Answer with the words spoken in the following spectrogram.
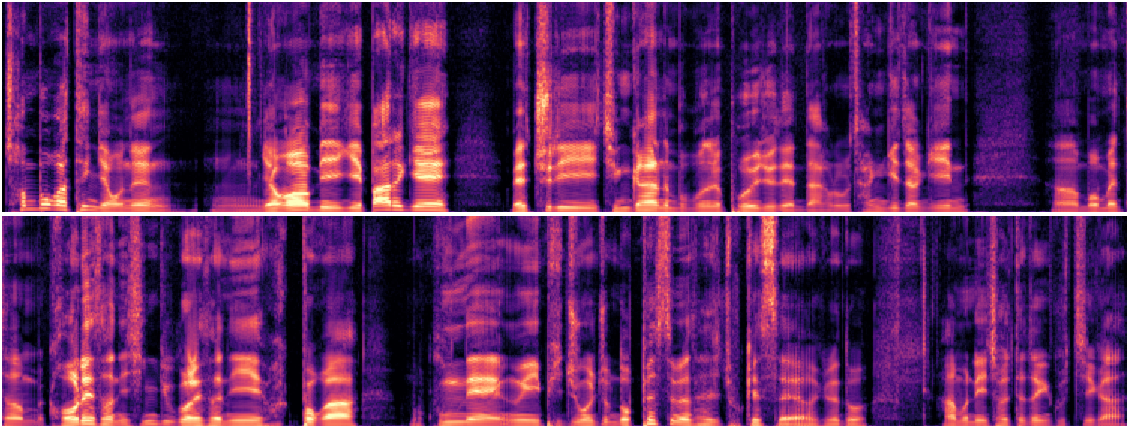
첨보 같은 경우는 음, 영업이익이 빠르게 매출이 증가하는 부분을 보여줘야 된다. 그리고 장기적인 어, 모멘텀 거래선이 신규 거래선이 확보가 뭐 국내의 비중을 좀 높였으면 사실 좋겠어요. 그래도 아무리 절대적인 구찌가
